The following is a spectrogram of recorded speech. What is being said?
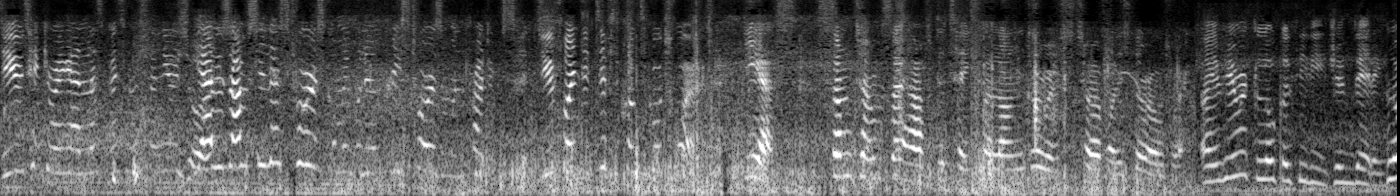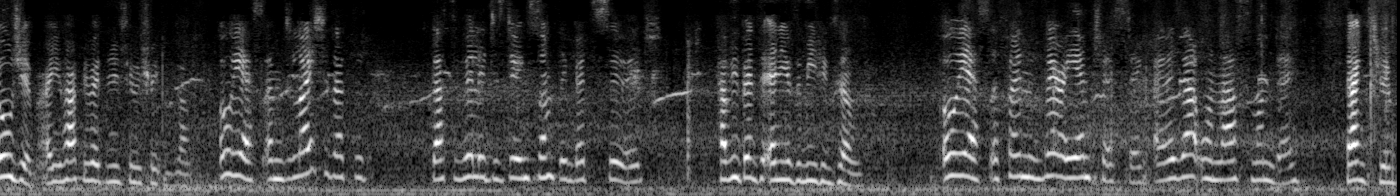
Do you think you're getting less business than usual? Yeah, there's obviously less tourists coming, but increased tourism when the project is finished. Do you find it difficult to go to work? Yes, sometimes I have to take a longer route to avoid the roadwork. I am here with the local TD, Jim Daly. Hello Jim, are you happy about the new sewage treatment plant? Oh yes, I'm delighted that the that the village is doing something about the sewage. Have you been to any of the meetings held? Oh yes, I find them very interesting. I was at one last Monday. Thanks Jim,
